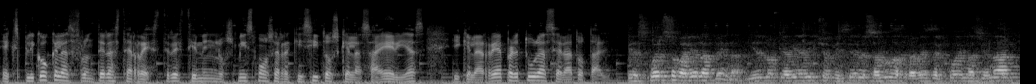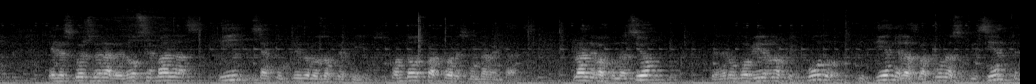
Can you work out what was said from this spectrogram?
explicó que las fronteras terrestres tienen los mismos requisitos que las aéreas y que la reapertura será total. El esfuerzo valió la pena y es lo que había dicho el Ministerio de Salud a través del COE Nacional. El esfuerzo era de dos semanas y se han cumplido los objetivos, con dos factores fundamentales. Plan de vacunación, tener un gobierno que pudo y tiene las vacunas suficientes,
